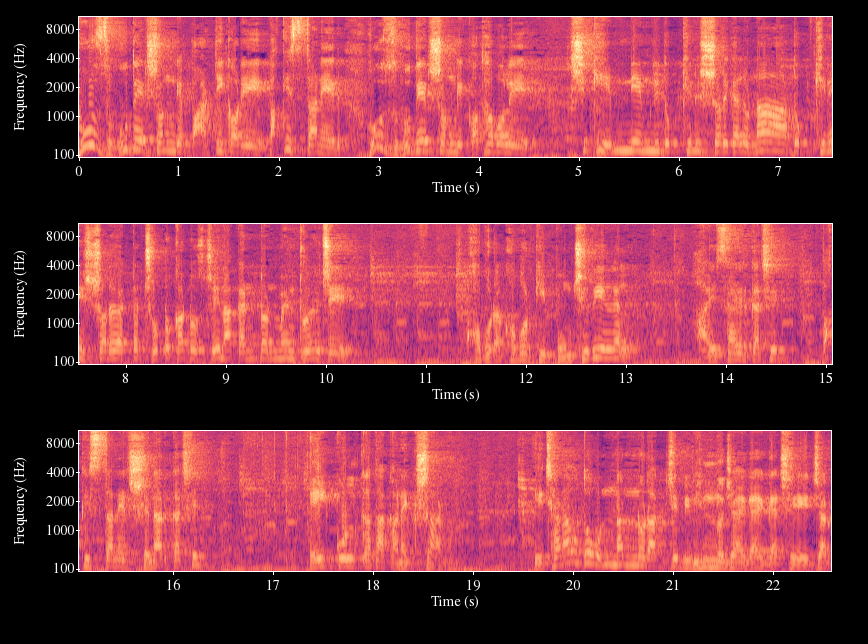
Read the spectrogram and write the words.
হুজ হুদের সঙ্গে পার্টি করে পাকিস্তানের, হুজ হুদের সঙ্গে কথা বলে, সে কি এমনি এমনি দক্ষিণেশ্বরে গেল? না দক্ষিণেশ্বরে একটা ছোটখাটো সেনা ক্যান্টনমেন্ট রয়েছে। খবরাখবর কি পৌঁছে দিয়ে গেল? আইএসআইয়ের কাছে? পাকিস্তানের সেনার কাছে? এই কলকাতা কানেকশন। এছাড়াও তো অন্যান্য রাজ্যে বিভিন্ন জায়গায় গেছে, যার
